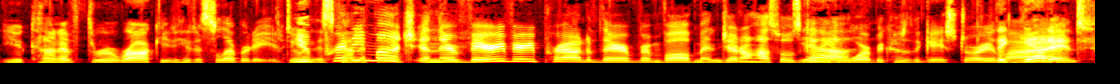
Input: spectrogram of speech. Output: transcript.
you kind of threw a rock, you hit a celebrity doing You this pretty kind of much, and they're very, very proud of their involvement. General Hospital getting Yeah. an award because of the gay storyline. They get it.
